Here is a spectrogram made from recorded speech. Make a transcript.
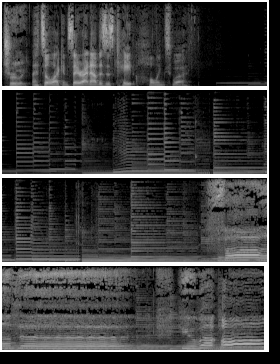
Truly. That's all I can say right now. This is Kate Hollingsworth. Father, you are all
